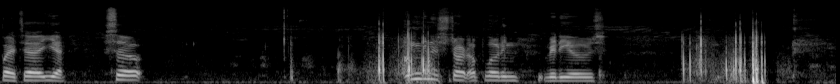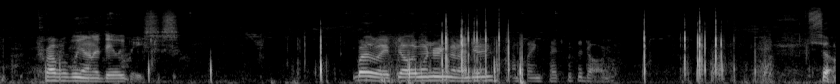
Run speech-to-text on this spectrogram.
but uh, yeah, so I'm gonna start uploading videos probably on a daily basis. By the way, if y'all are wondering what I'm doing, I'm playing fetch with the dog. So,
